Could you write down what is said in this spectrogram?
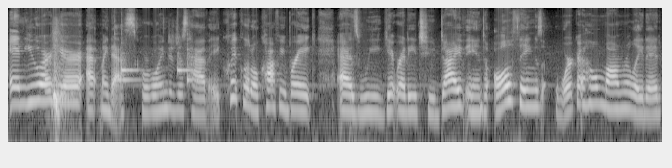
and you are here at my desk. We're going to just have a quick little coffee break as we get ready to dive into all things work at home mom related.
